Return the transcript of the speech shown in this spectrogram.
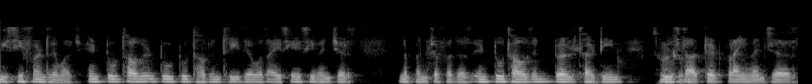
VC funds emerge. In 2002, 2003, there was ICICI Ventures and a bunch of others. In 2012, 13, you started Prime Ventures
